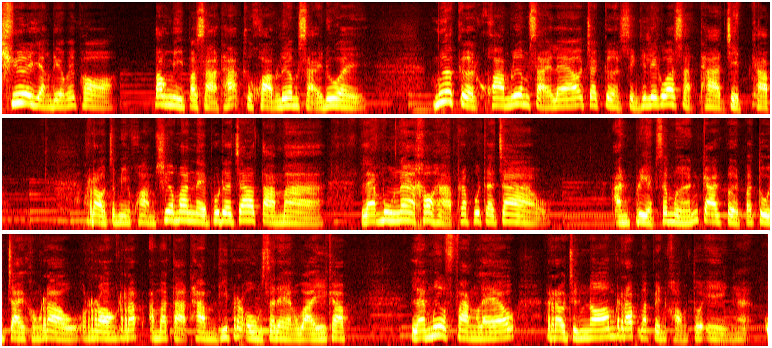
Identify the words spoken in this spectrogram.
เชื่ออย่างเดียวไม่พอ ต้องมีภาษาทะคือความเลื่อมใสด้วย เมื่อเกิดความเลื่อมใสแล้วจะเกิดสิ่งที่เรียกว่าศรัทธาจิตครับ เราจะมีความเชื่อมั่นในพุทธเจ้าตามมา และมุ่งหน้าเข้าหาพระพุทธเจ้า อันเปรียบเสมือนการเปิดประตูใจของเรารองรับอมตะธรรมที่พระองค์แสดงไว้ครับ และเมื่อฟังแล้วเราจึงน้อมรับมาเป็นของตัวเองฮะโอ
